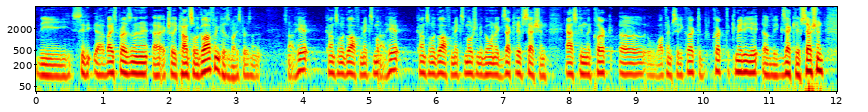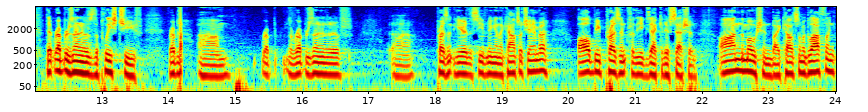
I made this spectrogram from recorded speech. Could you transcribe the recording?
the city, uh, vice president, uh, actually Council McLaughlin, because the vice president is not here. Council McLaughlin makes, mo- not here. Council McLaughlin makes motion to go into executive session, asking the clerk, uh, Waltham City Clerk, to clerk the committee of executive session, that representatives, the police chief, um, rep- the representative uh, present here this evening in the council chamber, all be present for the executive session. On the motion by Council McLaughlin,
